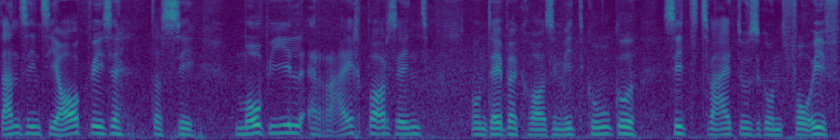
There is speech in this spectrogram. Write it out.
dann sind Sie angewiesen, dass Sie mobil erreichbar sind und eben quasi mit Google seit 2005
